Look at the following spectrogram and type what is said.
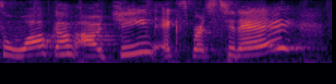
Let's welcome our gin experts today.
